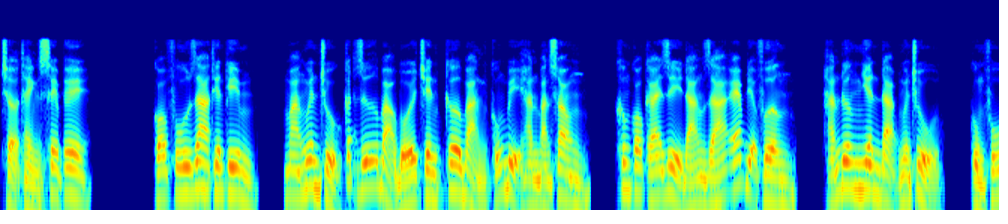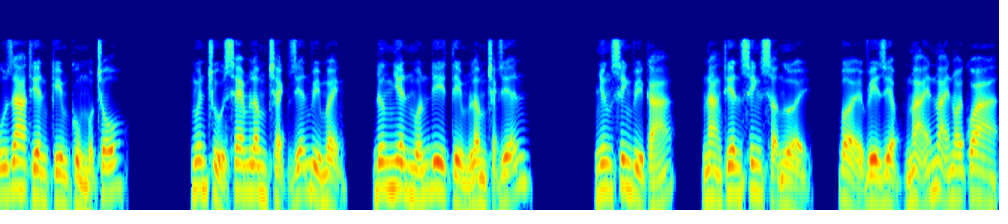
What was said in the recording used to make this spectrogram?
trở thành CP. Có Phú Gia Thiên Kim, mà nguyên chủ cất giữ bảo bối trên cơ bản cũng bị hắn bán xong, không có cái gì đáng giá ép địa phương, hắn đương nhiên đạp nguyên chủ, cùng Phú Gia Thiên Kim cùng một chỗ. Nguyên chủ xem Lâm Trạch diễn vì mệnh, đương nhiên muốn đi tìm Lâm Trạch diễn. Nhưng sinh vì cá, nàng thiên sinh sợ người, bởi vì Diệp mãi mãi nói qua,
